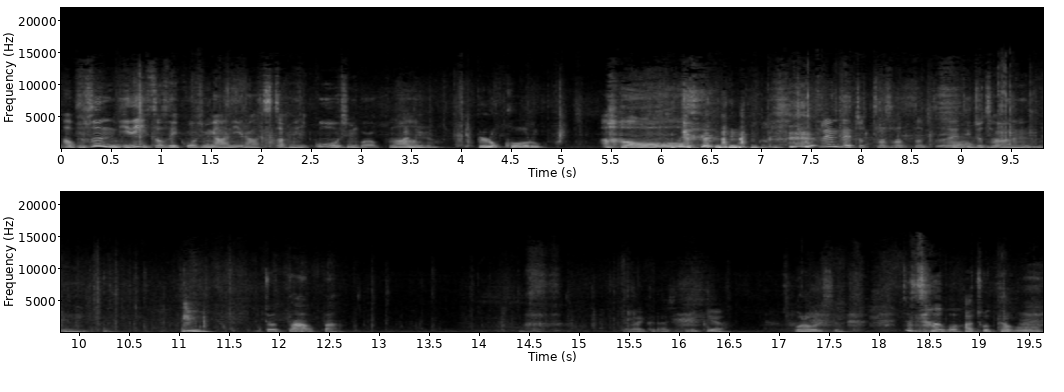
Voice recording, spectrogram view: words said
아 무슨 일이 있어서 입고 오신 게 아니라 진짜 그냥 입고 오신 거였구나. 아니에요. 블로커로 아, 어, 어. 트렌드에 쫓아서 네, 뒤쫓아가는. 네네. 좋다 오빠. 네, 마이크 다시 드릴게요. 뭐라고 그랬어요? 좋다고. 아 좋다고. 음,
